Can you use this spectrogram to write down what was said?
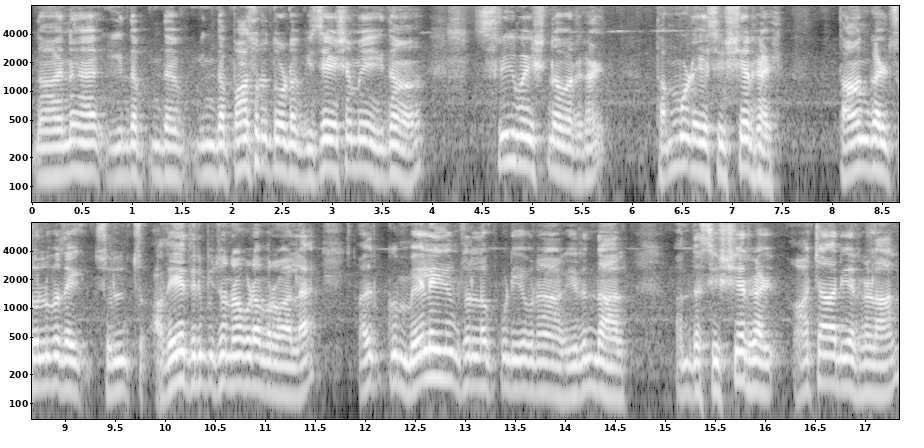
நான் என்ன இந்த இந்த இந்த பாசுரத்தோட விசேஷமே இதுதான் ஸ்ரீ வைஷ்ணவர்கள் தம்முடைய சிஷ்யர்கள் தாங்கள் சொல்வதை சொல் அதே திருப்பி சொன்னால் கூட பரவாயில்ல. அதற்கு மேலேயும் சொல்லக்கூடியவனாக இருந்தால் அந்த சிஷ்யர்கள் ஆச்சாரியர்களால்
